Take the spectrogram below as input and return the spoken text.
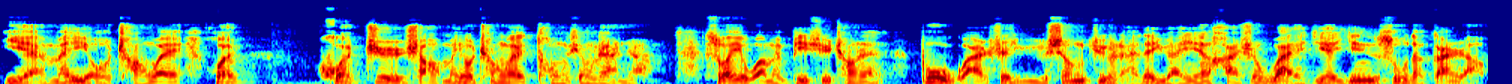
也没有成为或或至少没有成为同性恋者，所以我们必须承认，不管是与生俱来的原因，还是外界因素的干扰，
